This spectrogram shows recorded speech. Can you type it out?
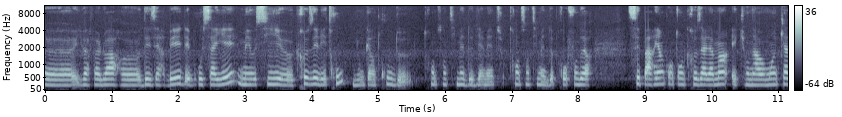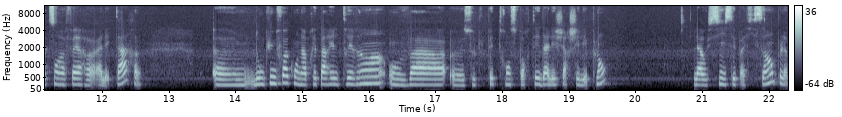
Euh, il va falloir euh, désherber, débroussailler, mais aussi euh, creuser les trous. Donc un trou de 30 cm de diamètre sur 30 cm de profondeur, c'est pas rien quand on le creuse à la main et qu'on a au moins 400 à faire à l'hectare. donc une fois qu'on a préparé le terrain, on va s'occuper de transporter, d'aller chercher les plants. Là aussi, c'est pas si simple.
